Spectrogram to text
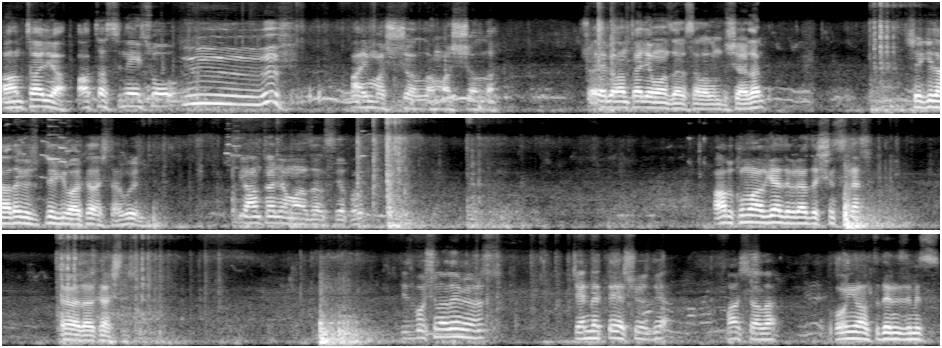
Antalya atası neyse o üf! Ay maşallah maşallah. Şöyle bir Antalya manzarası alalım dışarıdan. Şekil ağda gözüktüğü gibi arkadaşlar buyurun. Bir Antalya manzarası yapalım. Abi kumar geldi biraz da şinsinler evet arkadaşlar. Biz boşuna demiyoruz. Cennette yaşıyoruz diye. Maşallah. Konyaaltı denizimiz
